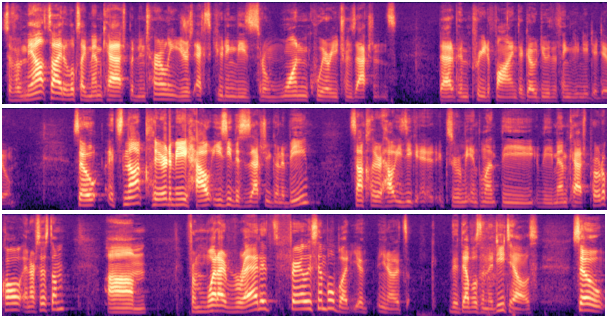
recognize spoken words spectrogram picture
So from the outside, it looks like Memcache, but internally, you're just executing these sort of one query transactions that have been predefined to go do the thing you need to do. So it's not clear to me how easy this is actually going to be. It's not clear how easy it's going to be implement the, the Memcache protocol in our system. Um, from what I've read, it's fairly simple, but you, you know, it's the devil's in the details. So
